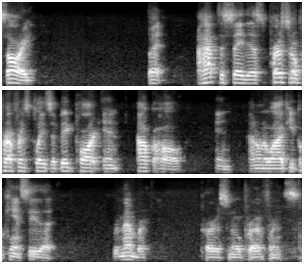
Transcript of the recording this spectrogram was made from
Sorry. But I have to say this personal preference plays a big part in alcohol. And I don't know why people can't see that. Remember, personal preference.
